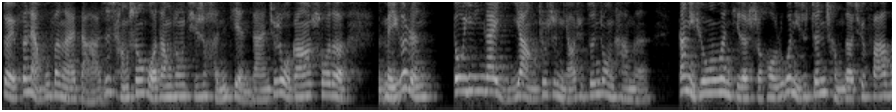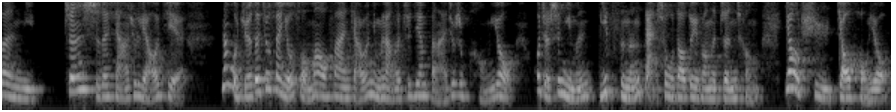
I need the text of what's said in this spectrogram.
对，分两部分来答。日常生活当中其实很简单，就是我刚刚说的，每一个人都应该一样，就是你要去尊重他们。当你去问问题的时候，如果你是真诚的去发问，你真实的想要去了解，那我觉得就算有所冒犯，假如你们两个之间本来就是朋友，或者是你们彼此能感受到对方的真诚，要去交朋友。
